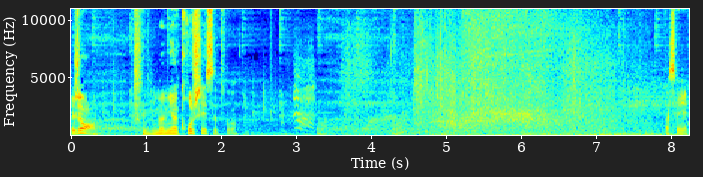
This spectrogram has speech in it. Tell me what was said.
Mais genre, il m'a mis un crochet cette fois. Ça y est.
